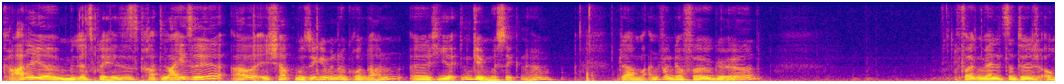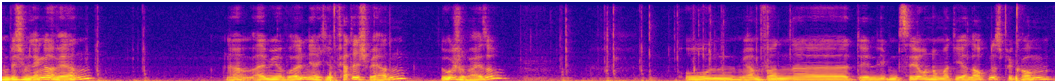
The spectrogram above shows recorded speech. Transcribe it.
Gerade hier im Let's Play ist es gerade leise, aber ich habe Musik im Hintergrund an. Äh, hier Ingame-Musik, ne? Da am Anfang der Folge gehört. Die Folgen werden jetzt natürlich auch ein bisschen länger werden. Ja, weil wir wollen ja hier fertig werden. Logischerweise. Und wir haben von äh, den lieben Zero nochmal die Erlaubnis bekommen,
